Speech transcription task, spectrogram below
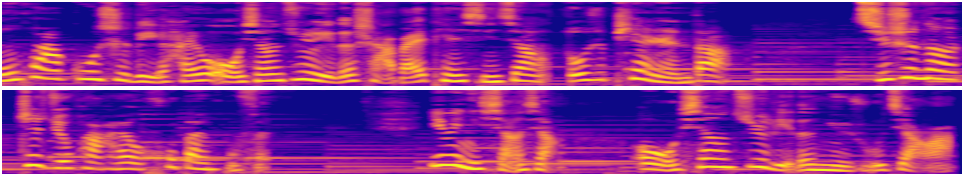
童话故事里还有偶像剧里的傻白甜形象都是骗人的。其实呢，这句话还有后半部分，因为你想想，偶像剧里的女主角啊，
